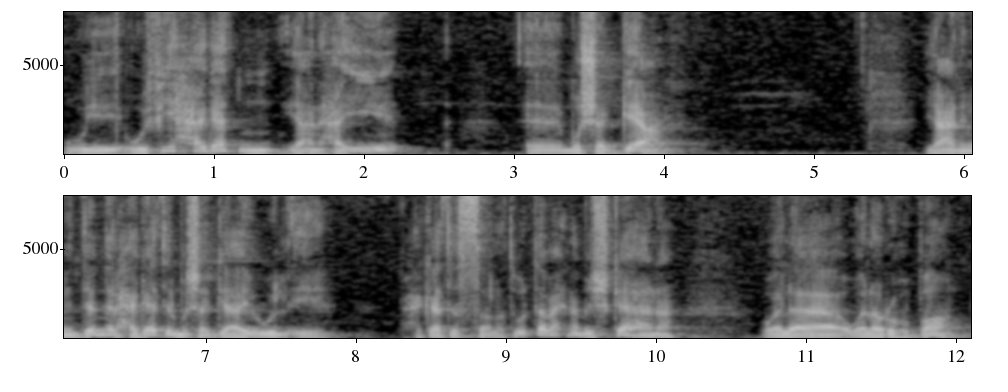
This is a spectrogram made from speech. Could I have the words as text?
وفي حاجات يعني حقيقي آه، مشجعة. يعني من ضمن الحاجات المشجعة يقول إيه؟ حكاية الصلاة. تقول طب إحنا مش كهنة ولا ولا رهبان.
